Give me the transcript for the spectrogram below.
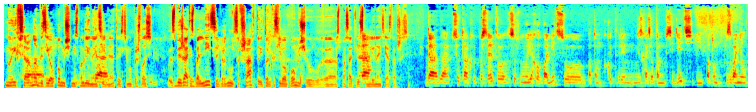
Но их все равно без его а, помощи не смогли найти, да? да? То есть ему пришлось сбежать из больницы, вернуться в шахту, и только с его помощью э, спасатели да. смогли найти оставшихся. Да, да, все так. После этого, собственно, уехал в больницу, потом какое-то время не захотел там сидеть, и потом позвонил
